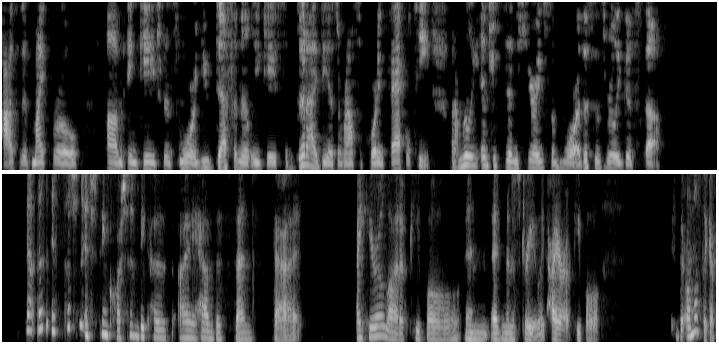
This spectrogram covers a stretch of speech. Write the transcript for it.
positive micro um, engagements more? You definitely gave some good ideas around supporting faculty, but I'm really interested in hearing some more. This is really good stuff. Yeah, that, it's such an interesting question because I have this sense that I hear a lot of people in administrate, like higher up people, they're almost like a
